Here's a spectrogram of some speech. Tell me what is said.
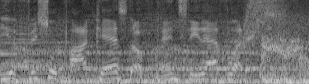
the official podcast of Penn State Athletics.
